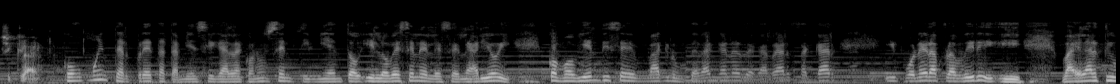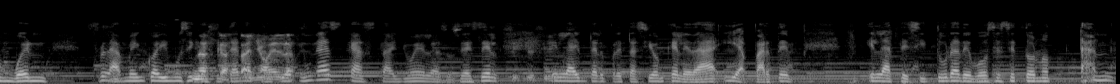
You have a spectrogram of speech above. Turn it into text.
Sí, claro. Cómo interpreta también Sigala con un sentimiento y lo ves en el escenario y como bien dice Magnum, te dan ganas de agarrar, sacar y poner a aplaudir y, y bailarte un buen flamenco ahí, música Unas gitana castañuelas. también, unas castañuelas, o sea, es el, Sí, sí, sí. la interpretación que le da y aparte la tesitura de voz, ese tono tan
